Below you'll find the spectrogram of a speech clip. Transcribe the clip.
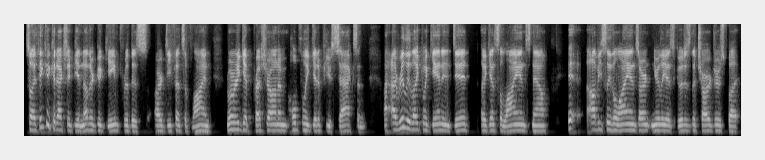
So I think it could actually be another good game for this our defensive line in order to get pressure on him, hopefully get a few sacks. And I, I really liked what Gannon did against the Lions. Now it, obviously the Lions aren't nearly as good as the Chargers, but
